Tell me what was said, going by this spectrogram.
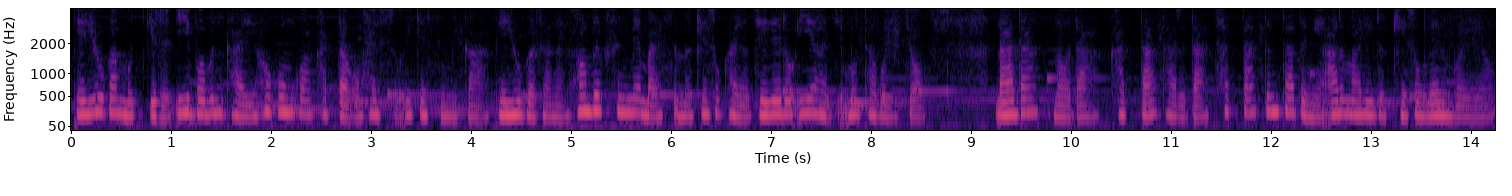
배휴가 묻기를 이 법은 가히 허공과 같다고 할 수 있겠습니까? 배휴거사는 황벽 스님의 말씀을 계속하여 제대로 이해하지 못하고 있죠. 나다, 너다, 같다, 다르다, 찾다, 끊다 등의 아르마리를 계속 내는 거예요.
